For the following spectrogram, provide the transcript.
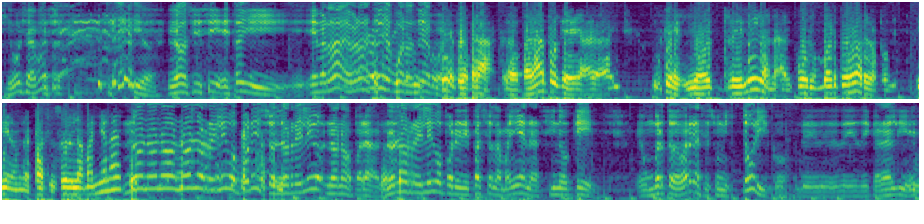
si vos llamás. ¿En serio? No, sí, sí, estoy, es verdad, es verdad, estoy de acuerdo, estoy de acuerdo. Pero pará, pero pará porque hay- ustedes lo relegan al pobre Humberto Vargas porque tiene un espacio solo en la mañana. No, no, no, no lo relego por eso, lo relego, no, no, pará, no lo relego por el espacio de la mañana, sino que Humberto de Vargas es un histórico de, de- de- de Canal 10,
